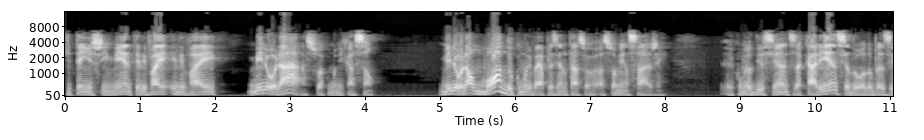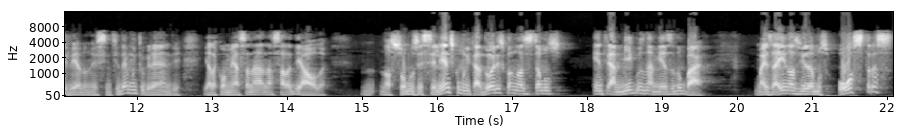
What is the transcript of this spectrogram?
que tem isso em mente, ele vai, ele vai melhorar a sua comunicação, melhorar o modo como ele vai apresentar a sua, a sua mensagem. É, como eu disse antes, a carência do, do, brasileiro nesse sentido é muito grande e ela começa na, na sala de aula. Nós somos excelentes comunicadores quando nós estamos entre amigos na mesa do bar. Mas aí nós viramos ostras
